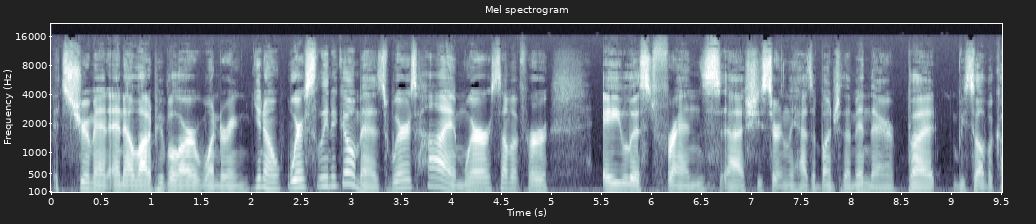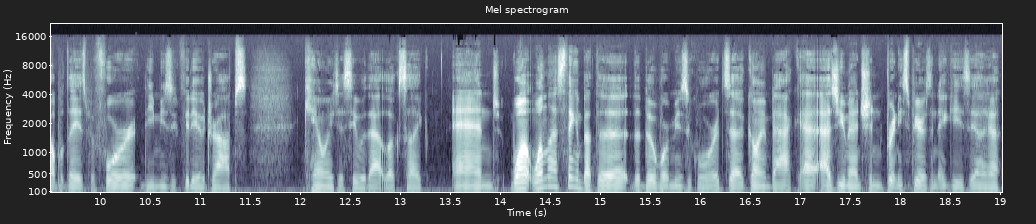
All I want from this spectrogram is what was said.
It's true, man. And a lot of people are wondering, you know, where's Selena Gomez? Where's Haim? Where are some of her A-list friends? Uh, she certainly has a bunch of them in there, but we still have a couple days before the music video drops. Can't wait to see what that looks like. And one, one last thing about the, the Billboard Music Awards, uh, going back, as you mentioned, Britney Spears and Iggy Azalea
